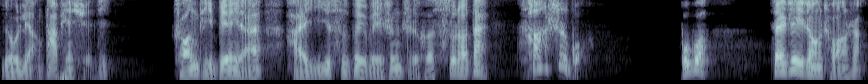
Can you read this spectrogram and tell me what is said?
有两大片血迹，床体边沿还疑似被卫生纸和塑料袋擦拭过。不过，在这张床上，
